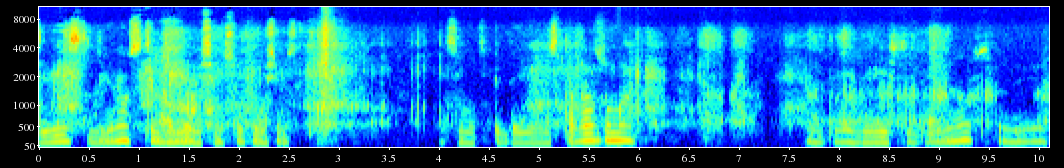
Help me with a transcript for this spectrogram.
290, 2 880. Если мы тебе даем вместо разума, 2 290, 2...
